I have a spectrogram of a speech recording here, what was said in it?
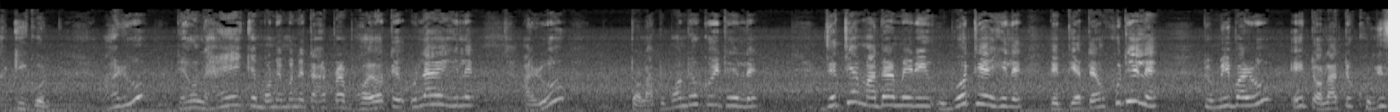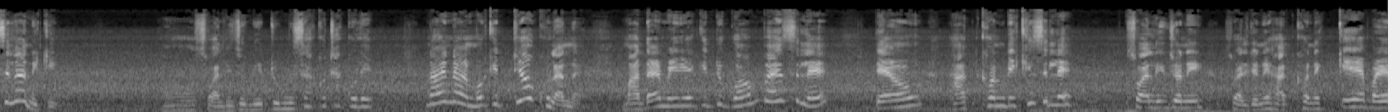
আঁকি গ'ল। আৰু তেওঁ লাহেকৈ মনে মনে তাৰ পৰা ভয়তে ওলাই আহিলে আৰু তলাটো বন্ধ কৰি থ'লে। যেতিয়া মাদাৰ মেৰী উভতি আহিলে তেতিয়া তেওঁ সুধিলে তুমি বাৰু এই তলাটো খুলিছিলা নেকি? অঁ ছোৱালীজনীয়েতো মিছা কথা ক'লে। নাই নাই মই কেতিয়াও খোলা নাই। মাদাৰ মেৰীয়ে কিন্তু গম পাইছিলে। তেওঁ হাতখন দেখিছিলে। ছোৱালীজনীৰ ছোৱালীজনীৰ হাতখন একেবাৰে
